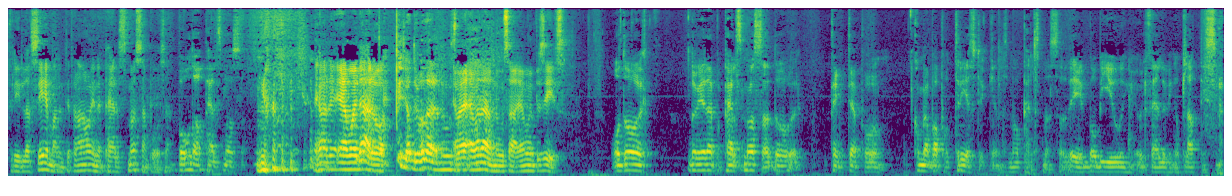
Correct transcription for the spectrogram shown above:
frilla ser man inte för han har ju en pälsmössan på sig. Båda har pälsmössa. jag, jag var ju där och ja, du var där och jag nosade. var, jag var där och nosade, jag var precis. Och då, då är jag där på pälsmössa, då tänkte jag på, kom jag bara på tre stycken som har pälsmössa. Det är Bobby Ewing, Ulf Elving och Plattis.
